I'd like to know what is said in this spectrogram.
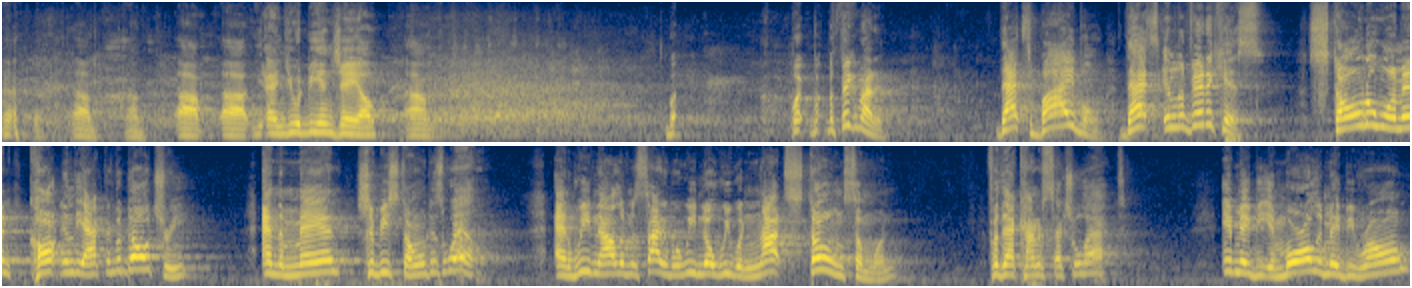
that, um, um, uh, uh, and you would be in jail. Um, but, but, but, but think about it. That's Bible. That's in Leviticus. Stone a woman caught in the act of adultery, and the man should be stoned as well. And we now live in a society where we know we would not stone someone for that kind of sexual act. It may be immoral, it may be wrong,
